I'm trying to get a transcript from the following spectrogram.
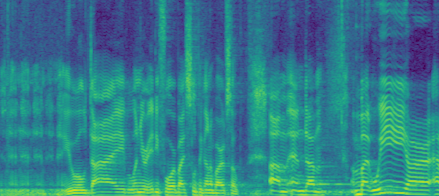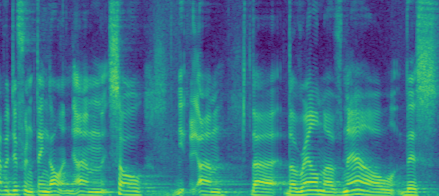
And, and, and, you will die when you're 84 by slipping on a bar of soap. Um, and um, but we are have a different thing going. Um, so um, the the realm of now this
